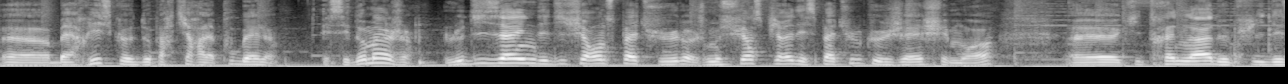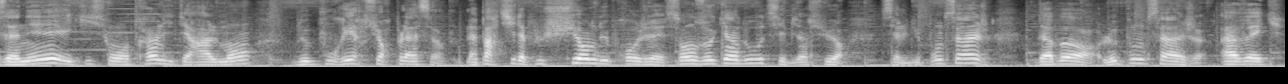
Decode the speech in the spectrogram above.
euh, ben, risquent de partir à la poubelle. Et c'est dommage. Le design des différentes spatules, je me suis inspiré des spatules que j'ai chez moi, euh, qui traînent là depuis des années et qui sont en train littéralement de pourrir sur place. La partie la plus chiante du projet, sans aucun doute, c'est bien sûr celle du ponçage. D'abord le ponçage avec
